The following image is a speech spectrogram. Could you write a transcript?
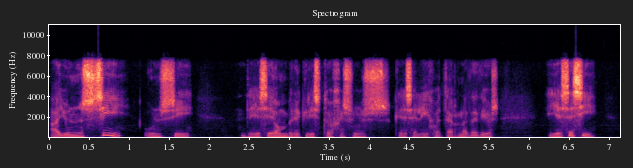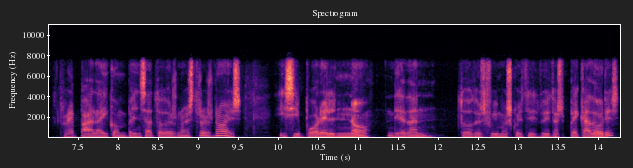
hay un sí, un sí de ese hombre Cristo Jesús, que es el Hijo eterno de Dios, y ese sí repara y compensa todos nuestros noes. Y si por el no de Adán todos fuimos constituidos pecadores,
